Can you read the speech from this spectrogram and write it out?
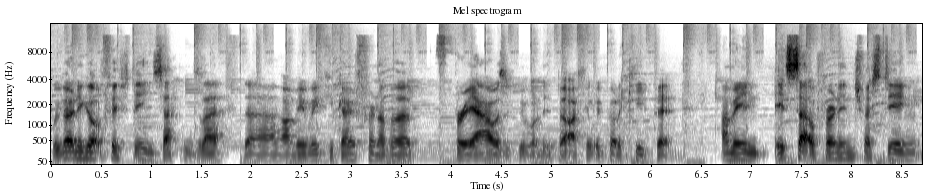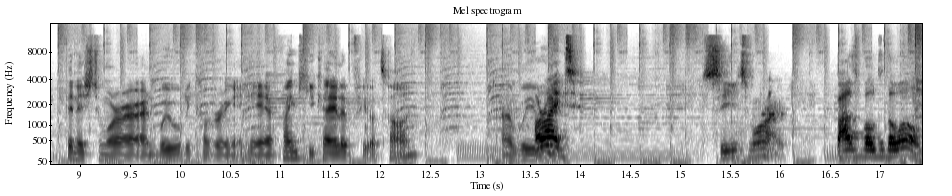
We've only got 15 seconds left. Uh, I mean, we could go for another three hours if we wanted, but I think we've got to keep it. I mean, it's settled for an interesting finish tomorrow, and we will be covering it here. Thank you, Caleb, for your time. And we All right. See you tomorrow. Bazball to the world.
